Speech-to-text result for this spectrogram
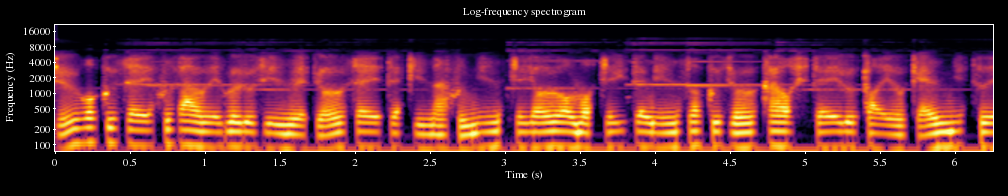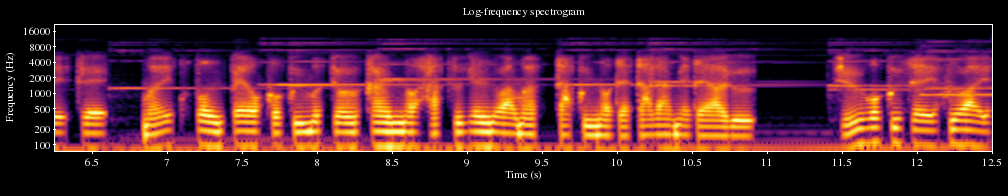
中国政府がウイグル人へ強制的な不妊治療を用いて民族浄化をしているという件について、マイク・ポンペオ国務長官の発言は全くのデタラメである。中国政府は一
